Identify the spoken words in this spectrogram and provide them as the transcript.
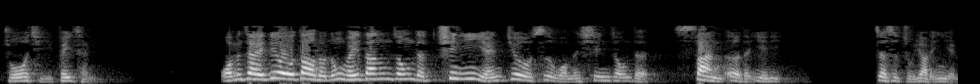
浊起飞尘，我们在六道的轮回当中的亲因缘，就是我们心中的善恶的业力，这是主要的因缘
